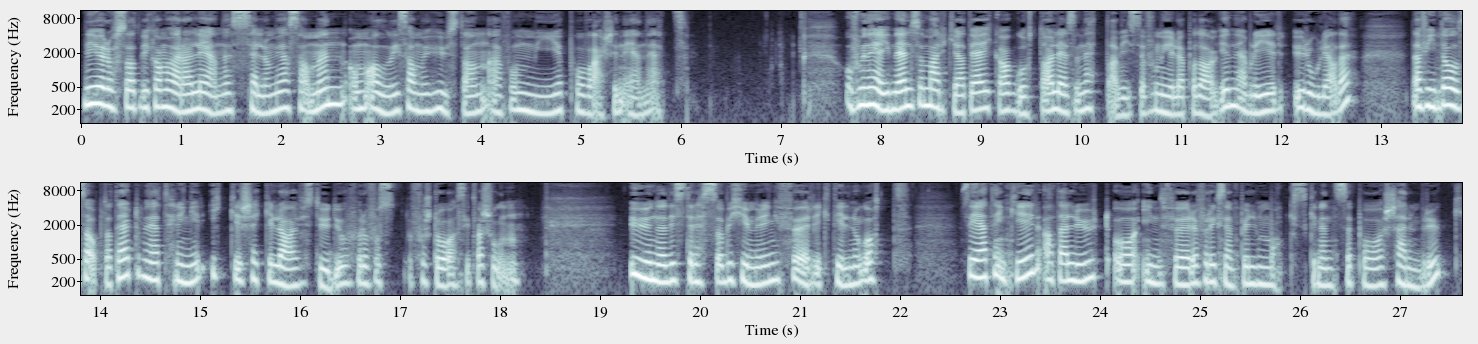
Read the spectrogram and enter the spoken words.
Det gjør også at vi kan være alene selv om vi er sammen, om alle i samme husstand er for mye på hver sin enhet. Og for min egen del så merker jeg at jeg ikke har godt av å lese nettaviser for mye i løpet av dagen. Jeg blir urolig av det. Det er fint å holde seg oppdatert, men jeg trenger ikke sjekke live studio for å forstå situasjonen. Unødig stress og bekymring fører ikke til noe godt. Så jeg tenker at det er lurt å innføre f.eks. maksgrense på skjermbruk,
